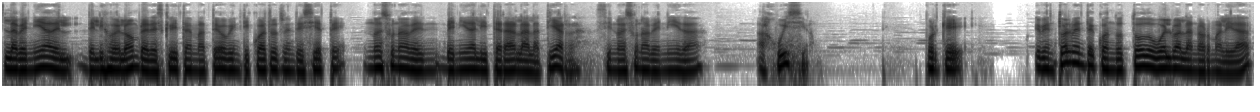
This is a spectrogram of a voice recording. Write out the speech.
la venida del, Hijo del Hombre, descrita en Mateo 24:37, no es una venida literal a la tierra, sino es una venida a juicio. Porque eventualmente cuando todo vuelva a la normalidad,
